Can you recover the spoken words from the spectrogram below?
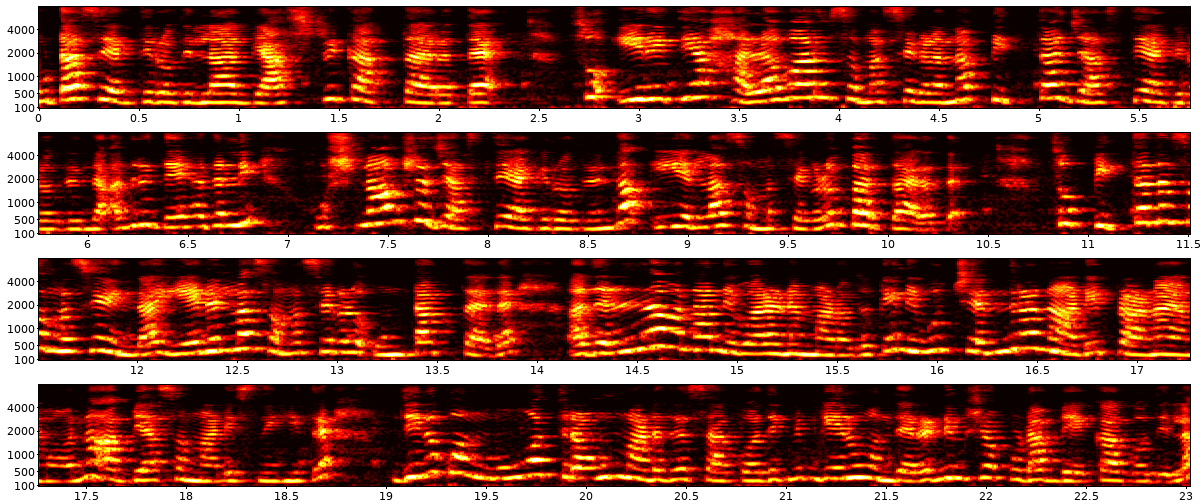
ಊಟ ಸೇರ್ತಿರೋದಿಲ್ಲ ಗ್ಯಾಸ್ಟ್ರಿಕ್ ಆಗ್ತಾ ಇರುತ್ತೆ. ಸೊ ಈ ರೀತಿಯ ಹಲವಾರು ಸಮಸ್ಯೆಗಳನ್ನು ಪಿತ್ತ ಜಾಸ್ತಿ ಆಗಿರೋದ್ರಿಂದ, ಅಂದರೆ ದೇಹದಲ್ಲಿ ಉಷ್ಣಾಂಶ ಜಾಸ್ತಿ ಆಗಿರೋದ್ರಿಂದ ಈ ಎಲ್ಲ ಸಮಸ್ಯೆಗಳು ಬರ್ತಾ ಇರುತ್ತೆ. ಸೊ ಪಿತ್ತದ ಸಮಸ್ಯೆಯಿಂದ ಏನೆಲ್ಲ ಸಮಸ್ಯೆಗಳು ಉಂಟಾಗ್ತಾ ಇದೆ, ಅದೆಲ್ಲವನ್ನ ನಿವಾರಣೆ ಮಾಡೋದಕ್ಕೆ ನೀವು ಚಂದ್ರನಾಡಿ ಪ್ರಾಣಾಯಾಮವನ್ನು ಅಭ್ಯಾಸ ಮಾಡಿ ಸ್ನೇಹಿತರೆ. ದಿನಕ್ಕೊಂದು ಮೂವತ್ತು ರೌಂಡ್ ಮಾಡಿದ್ರೆ ಸಾಕು, ಅದಕ್ಕೆ ನಿಮ್ಗೇನು ಒಂದು ಎರಡು ನಿಮಿಷ ಕೂಡ ಬೇಕಾಗೋದಿಲ್ಲ.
